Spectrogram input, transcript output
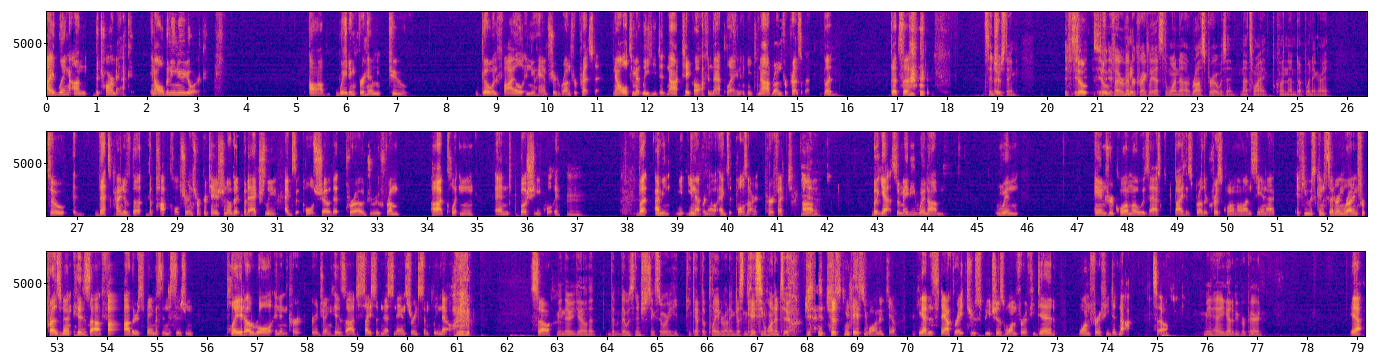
idling on the tarmac in Albany, New York, uh, waiting for him to go and file in New Hampshire to run for president. Now, ultimately, he did not take off in that plane and he did not run for president. But Mm. that's uh, It's interesting. If, so- if, so if, if I remember ma- correctly, that's the one uh, Ross Perot was in. And that's why Clinton ended up winning, right? so that's kind of the the pop culture interpretation of it. But actually, exit polls show that Perot drew from uh, Clinton and Bush equally. Mm. But I mean, y- you never know. Exit polls aren't perfect. Yeah. Um, but yeah, so maybe when um when Andrew Cuomo was asked by his brother Chris Cuomo on CNN if he was considering running for president, his uh, father's famous indecision played a role in encouraging his uh, decisiveness and answering simply no. so I mean, there you go. That, that that was an interesting story. He he kept a plane running just in case he wanted to. just, just in case he wanted to. He had his staff write two speeches, one for if he did, one for if he did not. So, I mean, hey, you got to be prepared. yeah.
